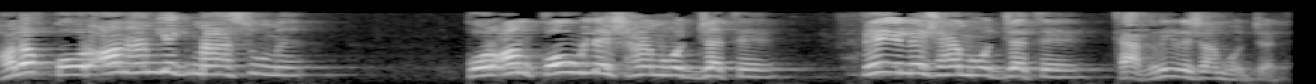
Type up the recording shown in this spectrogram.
حالا قرآن هم یک معصومه. قرآن قولش هم حجته. فعلش هم حجته. تقریرش هم حجته.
